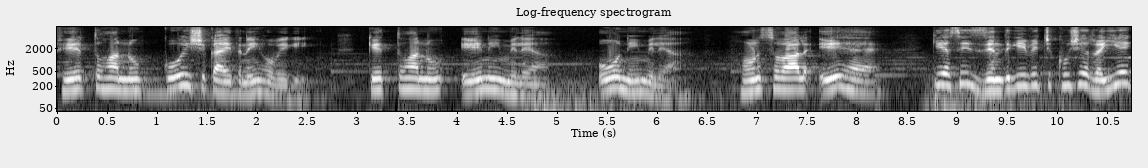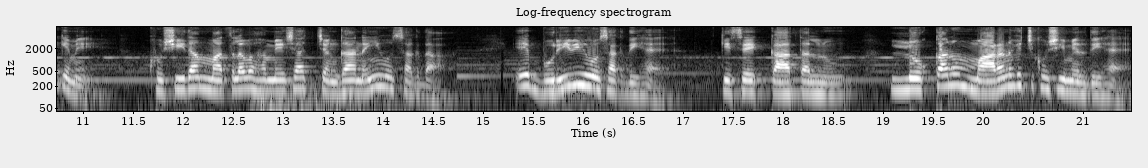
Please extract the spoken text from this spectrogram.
ਫਿਰ ਤੁਹਾਨੂੰ ਕੋਈ ਸ਼ਿਕਾਇਤ ਨਹੀਂ ਹੋਵੇਗੀ। ਕਿ ਤੁਹਾਨੂੰ ਇਹ ਨਹੀਂ ਮਿਲਿਆ, ਉਹ ਨਹੀਂ ਮਿਲਿਆ। ਹੁਣ ਸਵਾਲ ਇਹ ਹੈ ਕਿ ਅਸੀਂ ਜ਼ਿੰਦਗੀ ਵਿੱਚ ਖੁਸ਼ ਰਹੀਏ ਕਿਵੇਂ? ਖੁਸ਼ੀ ਦਾ ਮਤਲਬ ਹਮੇਸ਼ਾ ਚੰਗਾ ਨਹੀਂ ਹੋ ਸਕਦਾ। ਇਹ ਬੁਰੀ ਵੀ ਹੋ ਸਕਦੀ ਹੈ। ਕਿਸੇ ਕਾਤਲ ਨੂੰ, ਲੋਕਾਂ ਨੂੰ ਮਾਰਨ ਵਿੱਚ ਖੁਸ਼ੀ ਮਿਲਦੀ ਹੈ।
